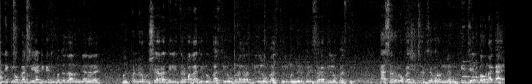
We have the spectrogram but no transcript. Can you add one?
अनेक लोकांची या ठिकाणी मतं जाणून घेणार आहे. मग पंढरपूर शहरातील इतर भागातील लोक असतील उपनगरातील लोक असतील मंदिर परिसरातील लोक असतील या सर्व लोकांशी चर्चा करून नेमकी जनभावना काय?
